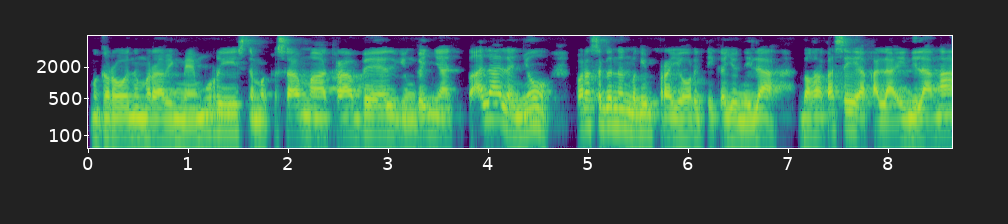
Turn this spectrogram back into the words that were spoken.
magkaroon ng maraming memories na magkasama, travel, yung ganyan. Paalala nyo, para sa ganun maging priority kayo nila. Baka kasi akalain nila nga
